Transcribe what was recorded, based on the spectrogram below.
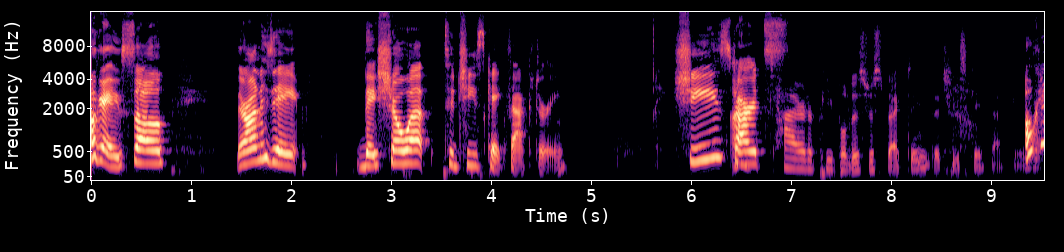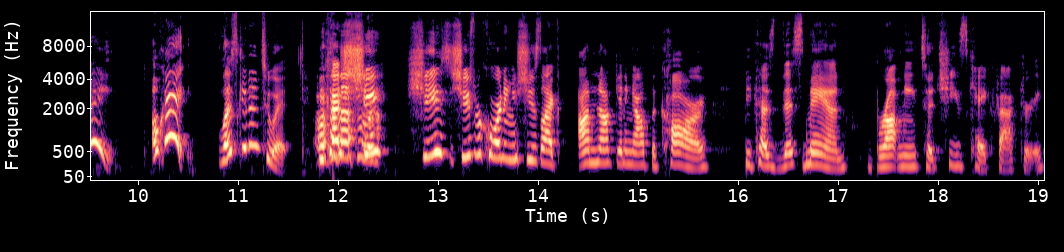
okay, so they're on a date. They show up to Cheesecake Factory. She starts. I'm tired of people disrespecting the Cheesecake Factory. Okay, okay, let's get into it Oh, because she she's she's recording and she's like, I'm not getting out the car because this man brought me to Cheesecake Factory.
